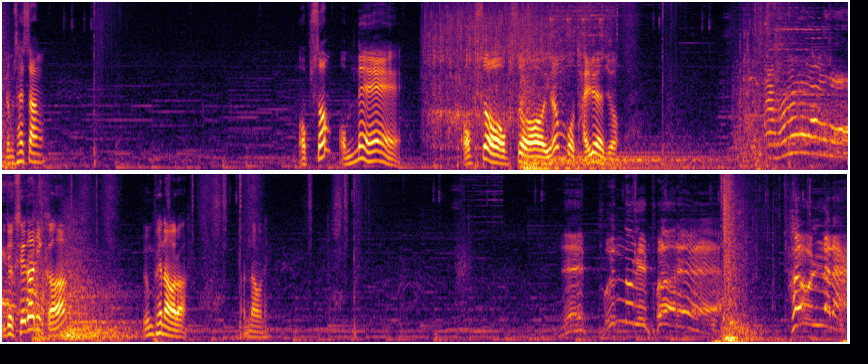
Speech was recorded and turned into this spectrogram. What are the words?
그럼 살상 없어? 없네. 없어 없어. 이러면 뭐 달려야죠. 이덱 세다니까. 은폐 나와라. 안 나오네. 분노를 봐라. 타올라라.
